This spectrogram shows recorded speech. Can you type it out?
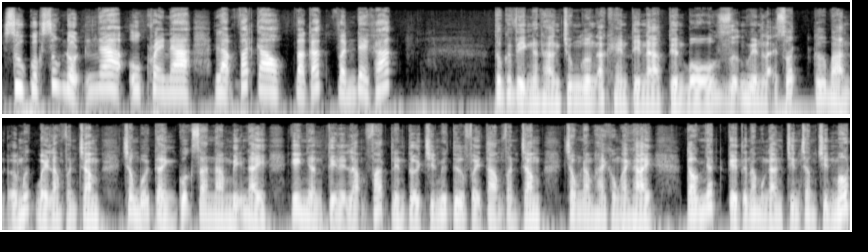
dù cuộc xung đột Nga-Ukraine, lạm phát cao và các vấn đề khác. Thưa quý vị, Ngân hàng Trung ương Argentina tuyên bố giữ nguyên lãi suất cơ bản ở mức 75% trong bối cảnh quốc gia Nam Mỹ này ghi nhận tỷ lệ lạm phát lên tới 94,8% trong năm 2022, cao nhất kể từ năm 1991.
